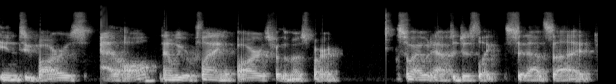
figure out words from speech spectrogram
into bars at all, and we were playing at bars for the most part. So I would have to just like sit outside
